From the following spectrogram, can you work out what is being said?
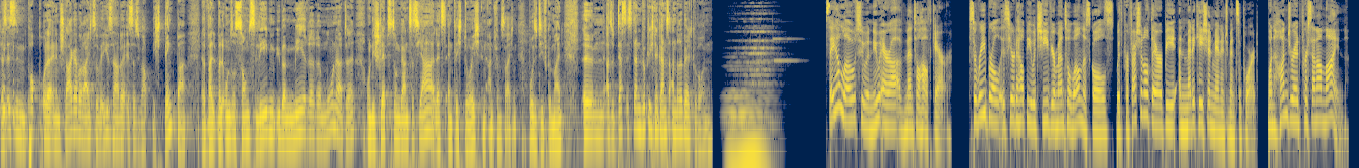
Das ist im Pop oder in dem Schlagerbereich, so wie ich es habe, ist das überhaupt nicht denkbar, weil, weil unsere Songs leben über mehrere Monate und die schleppst du ein ganzes Jahr letztendlich durch, in Anführungszeichen, positiv gemeint. Ähm, also das ist dann wirklich eine ganz andere Welt geworden. Say hello to a new era of mental health care. Cerebral is here to help you achieve your mental wellness goals with professional therapy and medication management support. 100% online.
